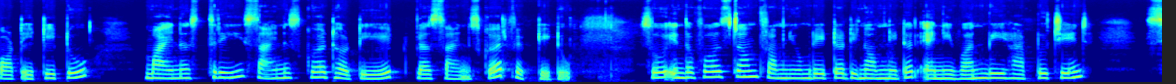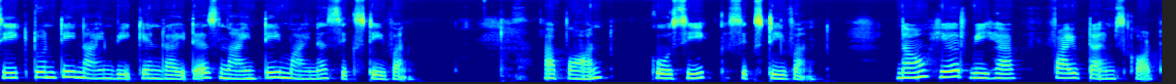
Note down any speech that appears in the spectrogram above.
cot 82 minus 3 sine square 38 plus sine square 52 so in the first term from numerator denominator any one we have to change. Sec 29 we can write as 90 minus 61 upon cosec 61. Now here we have 5 times cot.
